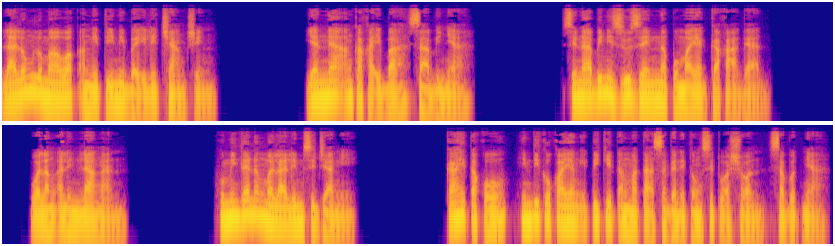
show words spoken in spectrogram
Lalong lumawak ang ngiti ni Bailey Changqing. Yan na ang kakaiba, sabi niya. Sinabi ni Zuzeng na pumayag ka kaagad. Walang alinlangan. Huminga ng malalim si Jiang Kahit ako, hindi ko kayang ipikit ang mata sa ganitong sitwasyon, sagot niya.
